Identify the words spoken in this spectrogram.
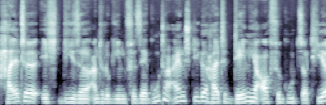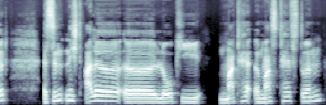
halte ich diese Anthologien für sehr gute Einstiege, halte den hier auch für gut sortiert. Es sind nicht alle äh, Loki äh, Must-Haves drin.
